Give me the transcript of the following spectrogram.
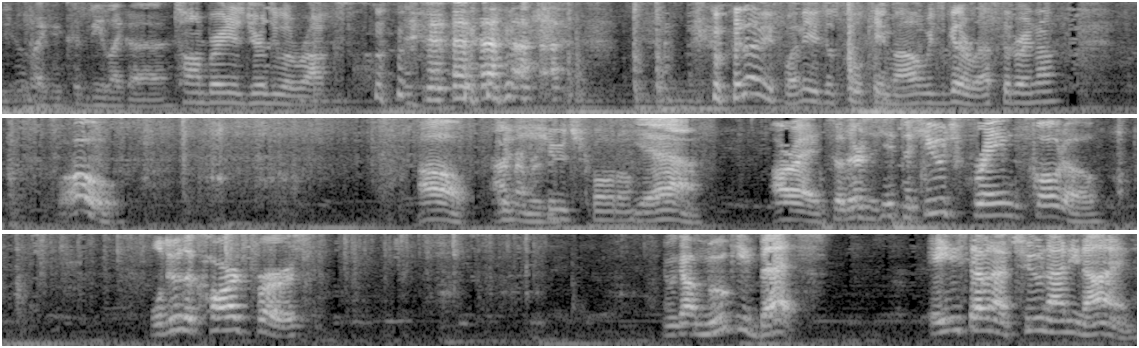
Feels like it could be like a. Tom Brady's jersey with rocks. Wouldn't that be funny? if just pool came out. We just get arrested right now. Whoa. Oh, I It's a remember. huge photo. Yeah. All right. So there's it's a huge framed photo. We'll do the card first. And we got Mookie Betts, 87 out of 299.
